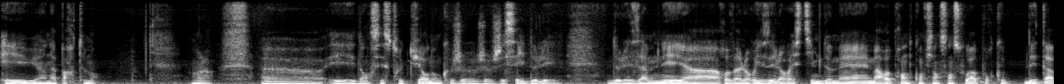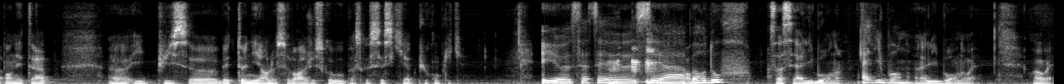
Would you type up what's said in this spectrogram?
et un appartement. Voilà. Euh, et dans ces structures, donc, j'essaye de, les, de les amener à revaloriser leur estime d'eux-mêmes, à reprendre confiance en soi pour que d'étape en étape, euh, ils puissent euh, ben, tenir le sevrage jusqu'au bout parce que c'est ce qu'il y a de plus compliqué. Et ça, c'est à Bordeaux? Ça, c'est à Libourne. À Libourne. À Libourne, ouais. ouais, ouais.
